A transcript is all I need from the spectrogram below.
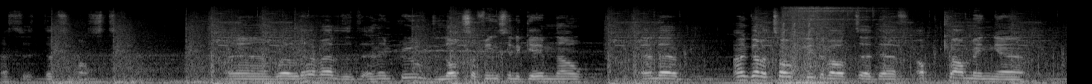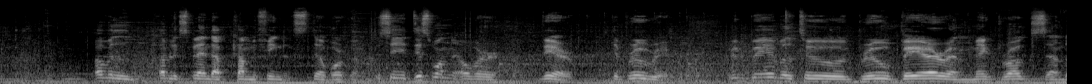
That's a, that's a must. Um, well, they have added and improved lots of things in the game now, and uh, I'm gonna talk a bit about uh, the upcoming. Uh, I will I will explain the upcoming thing that's they're working. You see, this one over there, the brewery, we'll be able to brew beer and make drugs and.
